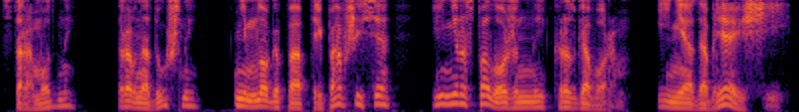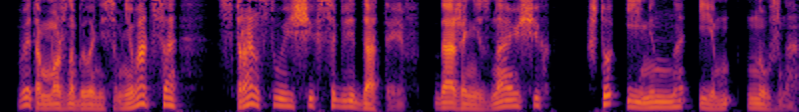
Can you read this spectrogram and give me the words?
Старомодный, равнодушный, немного пообтрепавшийся и не расположенный к разговорам и не одобряющий, в этом можно было не сомневаться, странствующих соглядатаев, даже не знающих, что именно им нужно.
